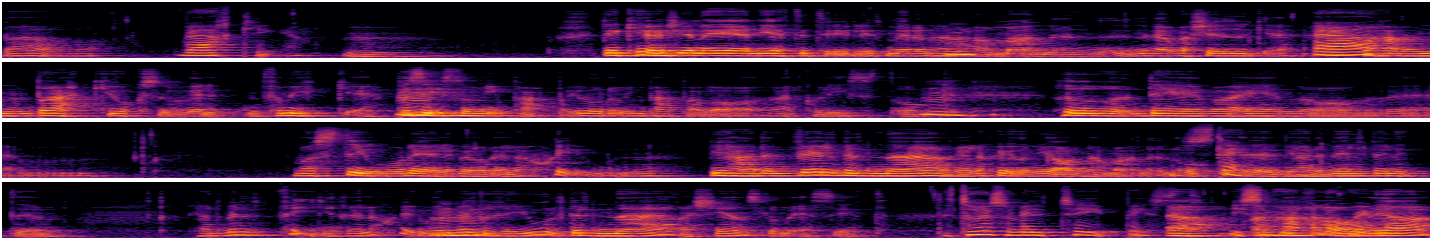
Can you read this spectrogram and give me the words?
behöver. Verkligen. Mm. Det kan jag känna igen jättetydligt med den här mm. mannen när jag var 20. Ja. För han drack ju också väldigt, för mycket, precis Mm. som min pappa gjorde. Min pappa var alkoholist. Och Mm. hur det var en av eh, var stor del i vår relation. Vi hade en väldigt, väldigt nära relation, jag och den här mannen. Och eh, vi hade väldigt, väldigt eh, vi hade en väldigt fin relation. Mm. väldigt roligt, väldigt nära känslomässigt. Det tror jag är så väldigt typiskt Ja, i sådana relationer. Ja,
